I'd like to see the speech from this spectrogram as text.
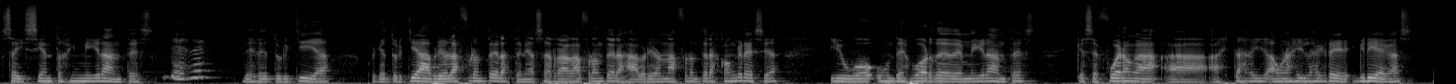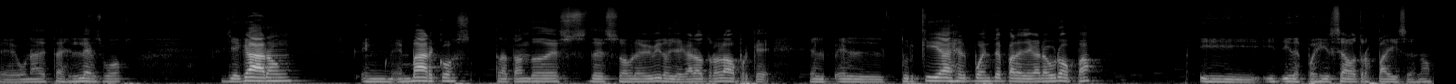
600 inmigrantes Desde desde Turquía, porque Turquía abrió las fronteras, tenía cerradas las fronteras, abrieron las fronteras con Grecia y hubo un desborde de migrantes que se fueron a, a, a estas, a unas islas grie- griegas, eh, una de estas es Lesbos, llegaron en, en barcos tratando de, de sobrevivir o llegar a otro lado, porque el, el Turquía es el puente para llegar a Europa y, y- y después irse a otros países, ¿no?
